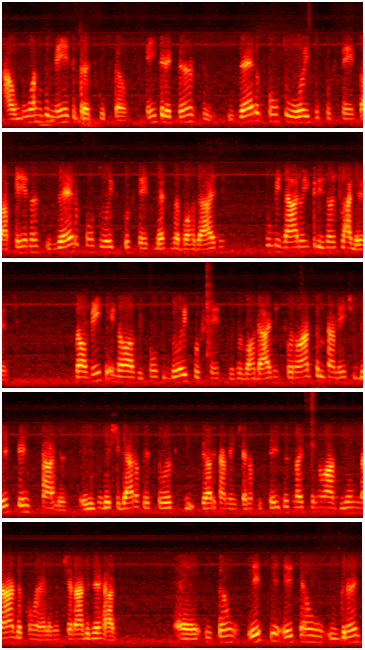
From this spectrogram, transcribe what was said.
algum argumento para discussão. Entretanto, 0,8%, apenas 0,8% dessas abordagens culminaram em prisão em flagrante. 99,2% das abordagens foram absolutamente desperdiçadas. Eles investigaram pessoas que teoricamente eram suspeitas, mas que não haviam nada com elas, não tinha nada de errado. É, então, esse, esse é um, um grande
